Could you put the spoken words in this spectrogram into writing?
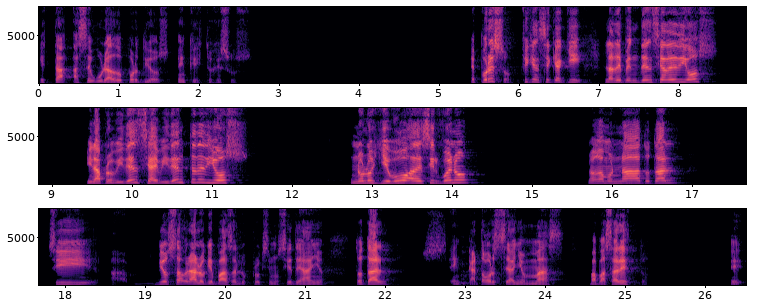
está asegurado por Dios en Cristo Jesús. Es por eso, fíjense que aquí la dependencia de Dios y la providencia evidente de Dios no los llevó a decir, bueno, no hagamos nada total, si Dios sabrá lo que pasa en los próximos siete años. Total, en 14 años más va a pasar esto. Eh,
